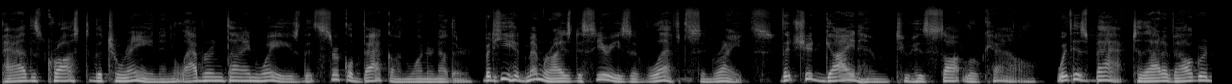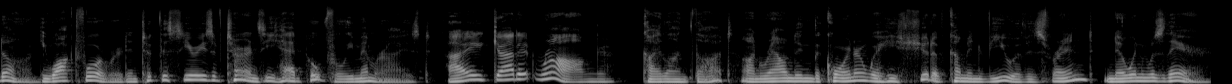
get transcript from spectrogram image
Paths crossed the terrain in labyrinthine ways that circled back on one another, but he had memorized a series of lefts and rights that should guide him to his sought locale. With his back to that of Algrodon, he walked forward and took the series of turns he had hopefully memorized. I got it wrong. Kylon thought, on rounding the corner where he should have come in view of his friend. No one was there.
